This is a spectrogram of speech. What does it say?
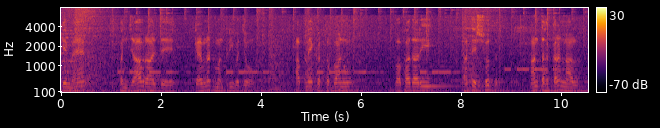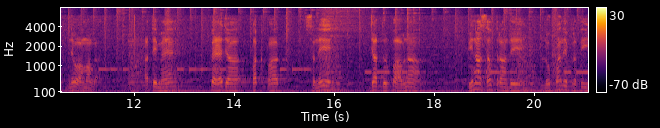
ਕਿ ਮੈਂ ਪੰਜਾਬ ਰਾਜ ਦੇ ਕੈਬਨਿਟ ਮੰਤਰੀ ਵਜੋਂ ਆਪਣੇ ਕਰਤੱਵਾਂ ਨੂੰ ਵਫਾਦਾਰੀ ਅਤੇ ਸ਼ੁੱਧ ਅੰਤಃਕਰਨ ਨਾਲ ਨਿਭਾਵਾਂਗਾ। ਅਤੇ ਮੈਂ ਭੈ ਜਾਂ ਪੱਖਪਾਤ ਸਨੇਹ ਜਾਂ ਦੁਰਭਾਵਨਾ ਬਿਨਾਂ ਸਭ ਤਰ੍ਹਾਂ ਦੇ ਲੋਕਾਂ ਦੇ ਪ੍ਰਤੀ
